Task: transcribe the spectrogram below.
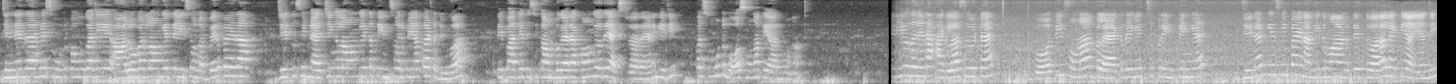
ਜਿੰਨੇ ਦਾ ਇਹ ਸੂਟ ਪਊਗਾ ਜੀ ਆਲ ਓਵਰ ਲਾਓਗੇ 2390 ਰੁਪਏ ਦਾ। ਜੇ ਤੁਸੀਂ ਮੈਚਿੰਗ ਲਾਓਗੇ ਤਾਂ 300 ਰੁਪਇਆ ਘਟ ਜਾਊਗਾ ਤੇ ਪਰ ਜੇ ਤੁਸੀਂ ਕੰਮ ਵਗੈਰਾ ਕਹੋਗੇ ਉਹਦੇ ਐਕਸਟਰਾ ਰਹਿਣਗੇ ਜੀ। ਪਰ ਸੂਟ ਬਹੁਤ ਸੋਹਣਾ ਤਿਆਰ ਹੋਣਾ। ਵੀਡੀਓ ਦਾ ਜਿਹੜਾ ਅਗਲਾ ਸੂਟ ਹੈ, ਬਹੁਤ ਹੀ ਸੋਹਣਾ ਬਲੈਕ ਦੇ ਵਿੱਚ ਪ੍ਰਿੰਟਿੰਗ ਹੈ। ਜਿਹੜਾ ਕਿ ਅਸੀਂ ਭੈਣਾਂ ਦੀ ਡਿਮਾਂਡ ਤੇ ਦੁਬਾਰਾ ਲੈ ਕੇ ਆਏ ਹਾਂ ਜੀ।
